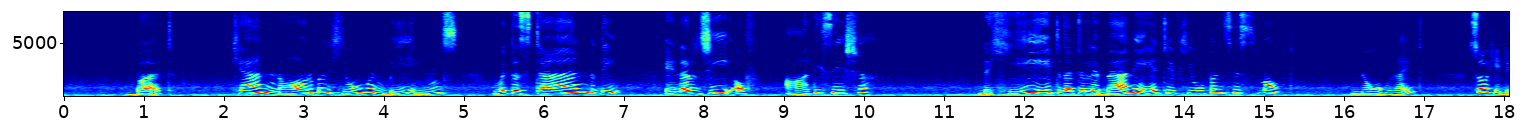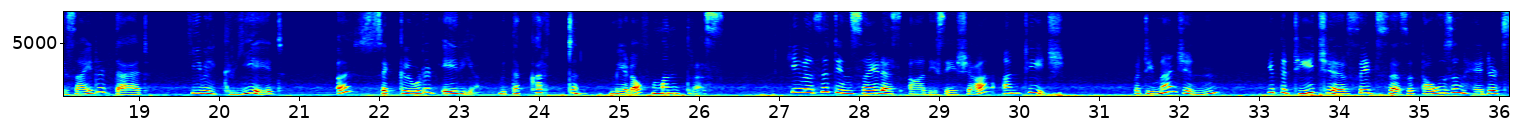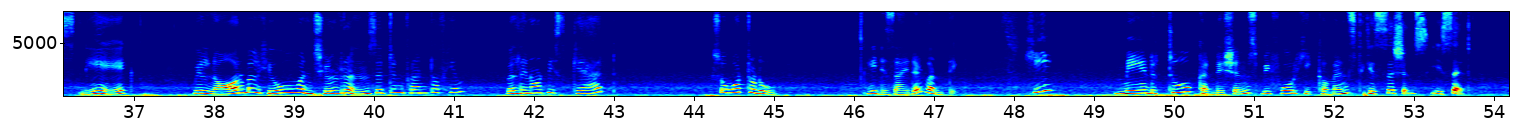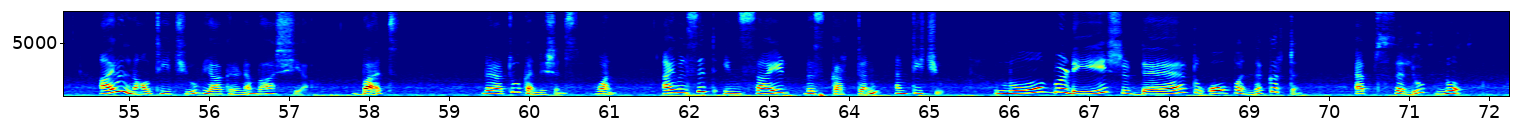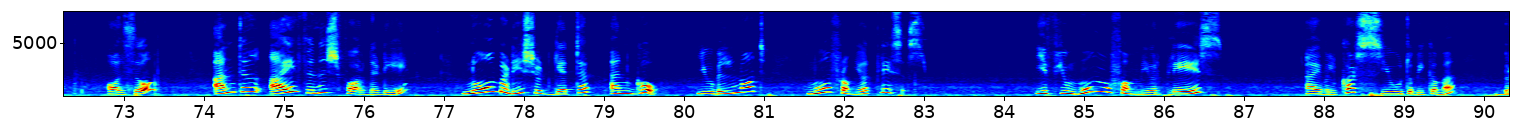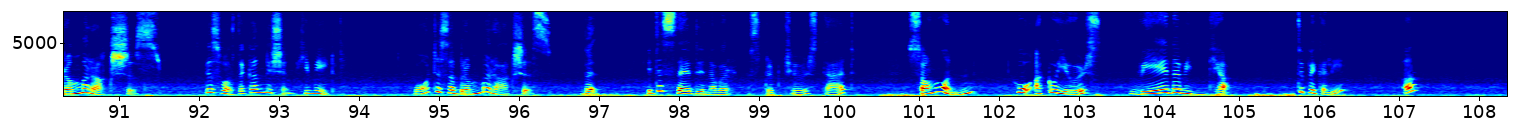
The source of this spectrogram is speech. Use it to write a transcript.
But can normal human beings withstand the energy of Adisesha? The heat that will emanate if he opens his mouth? No, right? So he decided that he will create a secluded area with a curtain made of mantras. He will sit inside as Adisesha and teach. But imagine if the teacher sits as a thousand headed snake, will normal human children sit in front of him? Will they not be scared? So, what to do? He decided one thing. He made two conditions before he commenced his sessions. He said, I will now teach you Vyakarana Bhashya, but there are two conditions. One, I will sit inside this curtain and teach you. Nobody should dare to open the curtain. Absolute no. Also, until I finish for the day, nobody should get up and go. You will not move from your places. If you move from your place, I will curse you to become a Brahma Rakshas. This was the condition he made. What is a Brahma Rakshas? Well, it is said in our scriptures that someone who acquires Veda Vidya, typically a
